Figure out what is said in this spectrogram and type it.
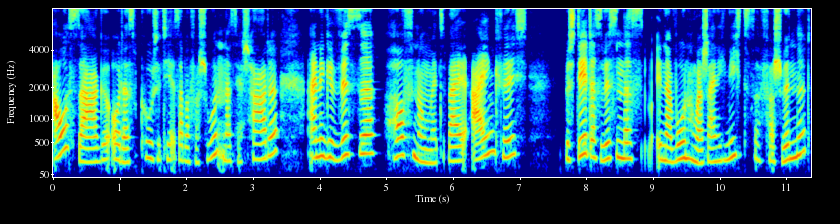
Aussage, oh, das Kuscheltier ist aber verschwunden, das ist ja schade, eine gewisse Hoffnung mit, weil eigentlich besteht das Wissen, dass in der Wohnung wahrscheinlich nichts verschwindet.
